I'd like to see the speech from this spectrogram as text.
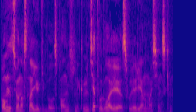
Помните, у нас на юге был исполнительный комитет во главе с Валерианом Осинским?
